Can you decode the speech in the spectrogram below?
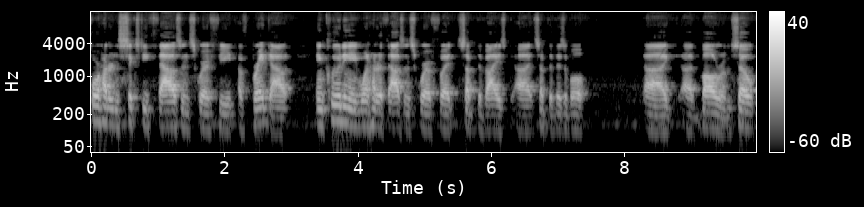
460,000 square feet of breakout, including a 100,000 square foot subdivided, uh, subdivisible uh, uh, ballroom. So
